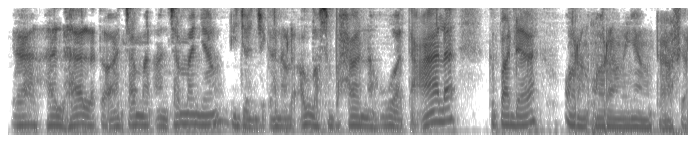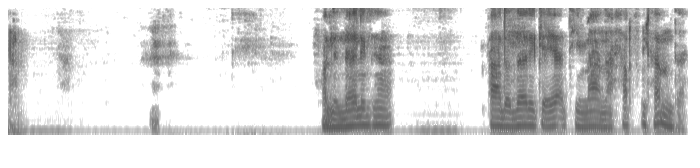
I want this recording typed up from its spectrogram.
ya hal-hal atau ancaman-ancaman yang dijanjikan oleh Allah Subhanahu wa taala kepada orang-orang yang kafir. ولذلك بعد ذلك يأتي معنا حرف الهمزة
